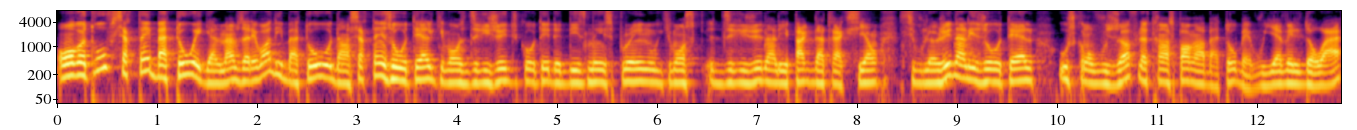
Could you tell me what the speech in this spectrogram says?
On retrouve certains bateaux également. Vous allez voir des bateaux dans certains hôtels qui vont se diriger du côté de Disney Spring ou qui vont se diriger dans les parcs d'attractions. Si vous logez dans les hôtels où ce qu'on vous offre, le transport en bateau, ben vous y avez le droit.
